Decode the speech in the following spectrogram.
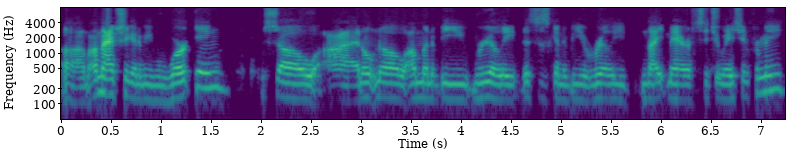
um, I'm actually going to be working. So I don't know. I'm going to be really. This is going to be a really nightmare situation for me.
